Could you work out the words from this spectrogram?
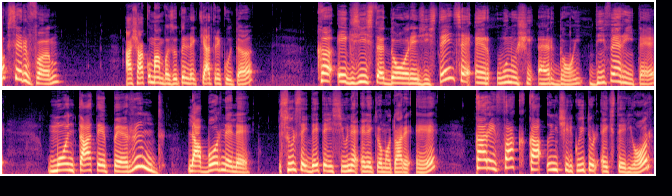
observăm, așa cum am văzut în lecția trecută, că există două rezistențe R1 și R2 diferite, montate pe rând la bornele sursei de tensiune electromotoare E, care fac ca în circuitul exterior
